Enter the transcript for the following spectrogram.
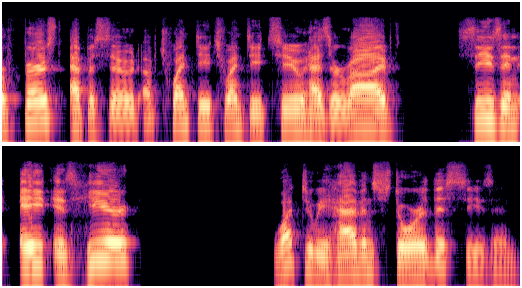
Our first episode of 2022 has arrived. Season eight is here. What do we have in store this season?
